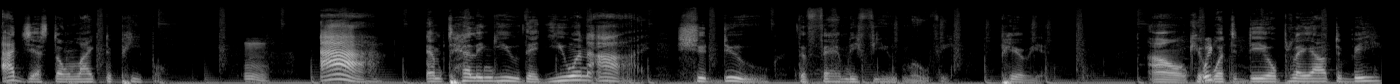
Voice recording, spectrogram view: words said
I just don't like the people. Hmm. I am telling you that you and I should do the Family Feud movie. Period. I don't care We- what the deal play out to be.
